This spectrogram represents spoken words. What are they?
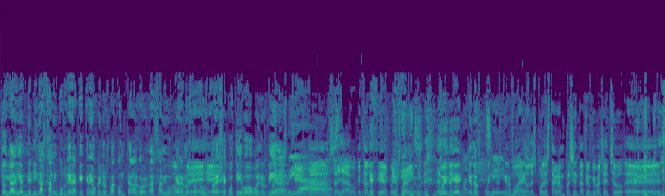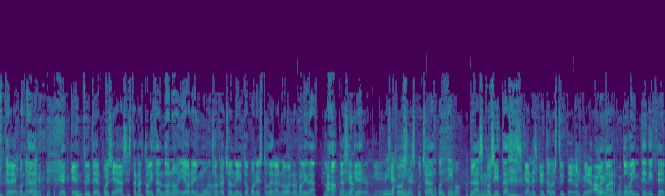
doy la bienvenida a Javi Burguera que creo que nos va a contar algo, ¿verdad? Javi Burguera, Hombre. nuestro productor ejecutivo. Buenos días. Buenos días. ¿Qué tal, Sayago? ¿Qué tal, Lucía? ¿Cómo estáis? Muy bien, ¿qué nos cuentas? sí. ¿Qué nos Bueno, traes? después de esta gran presentación que me has hecho, eh, te voy a contar que en Twitter pues ya se están actualizando, ¿no? Y ahora hay mucho Ah. cachondeito con esto de la nueva normalidad, ¿no? Ah, Así mira, que, eh, mira, chicos, mira, como contigo. las cositas que han escrito los tuiteros. Mira, A ver, Omar cuenta. To20 dice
